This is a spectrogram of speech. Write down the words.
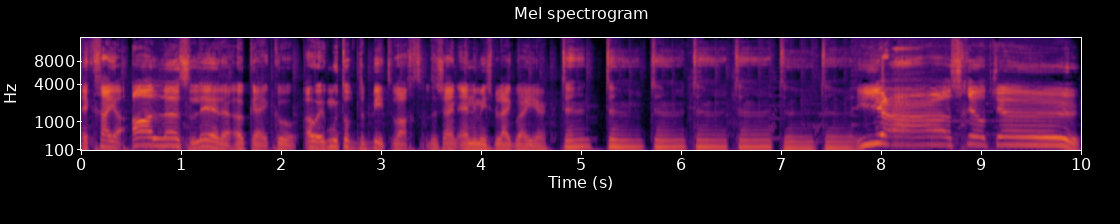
Ik ga je alles leren. Oké, cool. Oh, ik moet op de beat. Wacht, er zijn enemies blijkbaar hier. Ja, schildje.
